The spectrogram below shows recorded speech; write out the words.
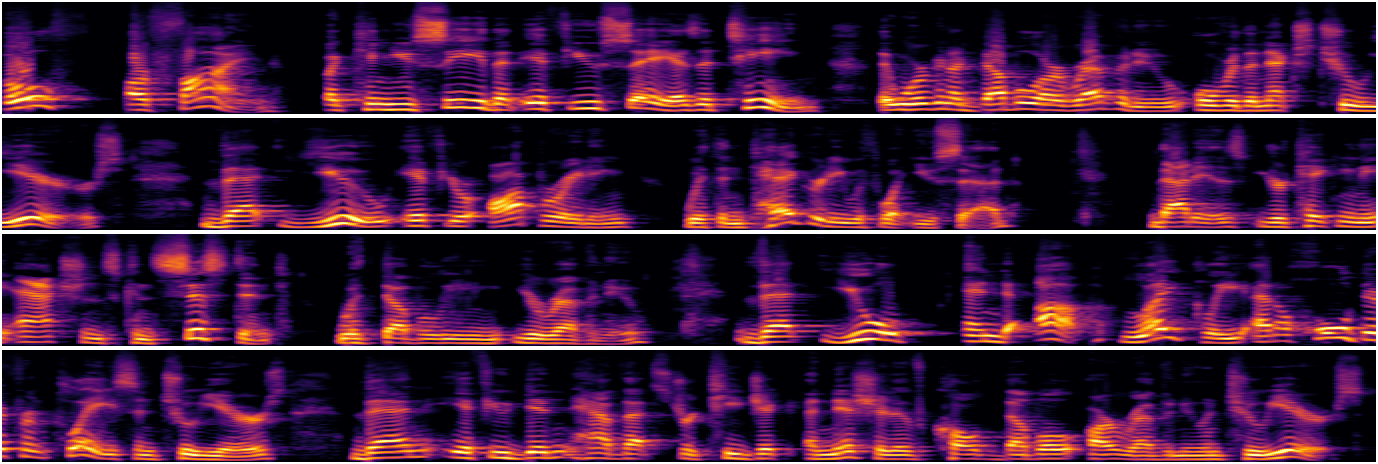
Both are fine, but can you see that if you say as a team that we're going to double our revenue over the next two years, that you, if you're operating with integrity with what you said, that is, you're taking the actions consistent with doubling your revenue, that you will end up likely at a whole different place in two years than if you didn't have that strategic initiative called double our revenue in two years.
